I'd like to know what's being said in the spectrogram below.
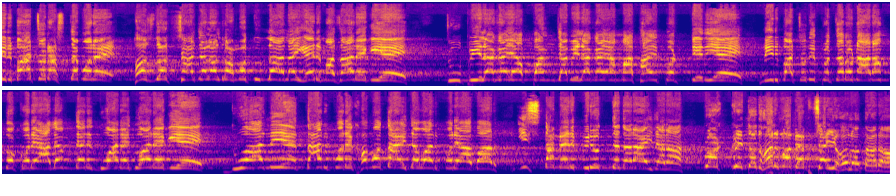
নির্বাচন আসতে পরে হজরত শাহজালাল রহমতুল্লাহ আলাইহের মাজারে গিয়ে টুপি লাগাইয়া, পাঞ্জাবি লাগাইয়া মাথায় পট্টি দিয়ে নির্বাচনী প্রচারণা আরম্ভ করে আলেমদের দুয়ারে দুয়ারে গিয়ে দুয়া নিয়ে তারপরে ক্ষমতায় যাওয়ার পরে আবার ইসলামের বিরুদ্ধে দাঁড়ায় যারা প্রকৃত ধর্ম ব্যবসায়ী হলো তারা।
